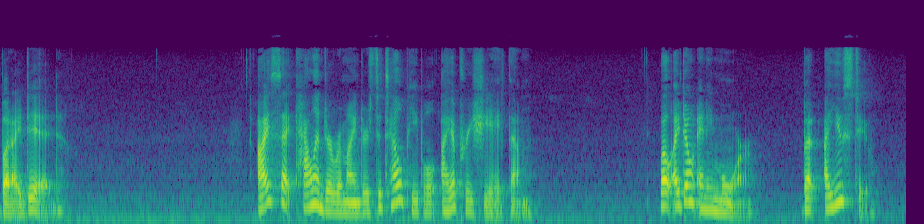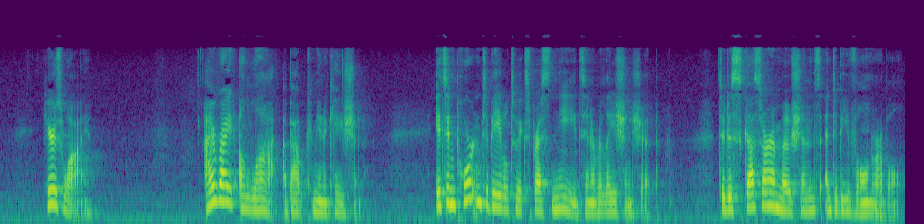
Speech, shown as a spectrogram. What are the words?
But I did. I set calendar reminders to tell people I appreciate them. Well, I don't anymore, but I used to. Here's why I write a lot about communication. It's important to be able to express needs in a relationship, to discuss our emotions and to be vulnerable,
